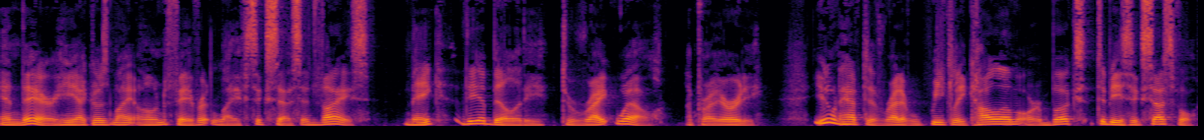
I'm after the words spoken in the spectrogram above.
And there he echoes my own favorite life success advice make the ability to write well a priority. You don't have to write a weekly column or books to be successful,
